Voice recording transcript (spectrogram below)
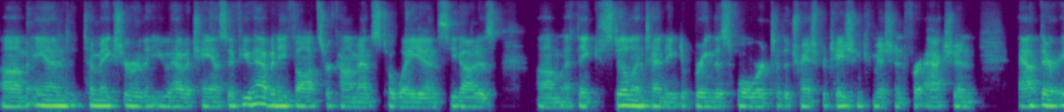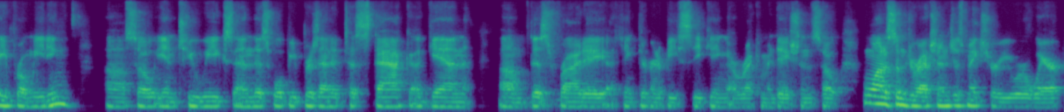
um, and to make sure that you have a chance. If you have any thoughts or comments to weigh in, CDOT is um, I think still intending to bring this forward to the Transportation Commission for action at their April meeting. Uh, so in two weeks, and this will be presented to STAC again um, this Friday. I think they're going to be seeking a recommendation. So we wanted some direction, just make sure you were aware.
